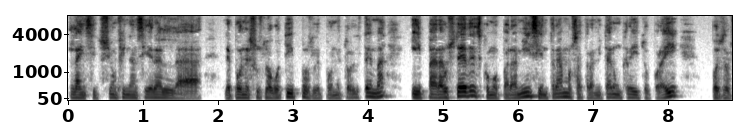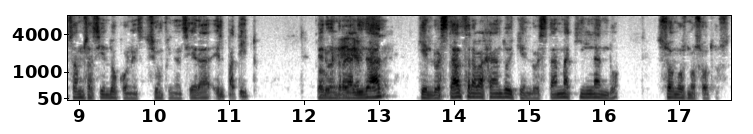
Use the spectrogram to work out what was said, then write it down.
la institución financiera la, le pone sus logotipos, le pone todo el tema, y para ustedes, como para mí, si entramos a tramitar un crédito por ahí, pues lo estamos haciendo con la institución financiera El Patito. Pero en realidad, quien lo está trabajando y quien lo está maquilando somos nosotros.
